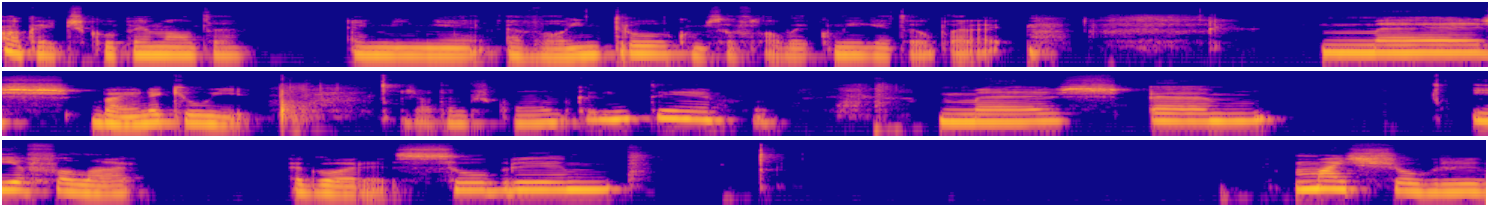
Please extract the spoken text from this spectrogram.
Ok, desculpem, malta. A minha avó entrou, começou a falar bem comigo, então eu parei. Mas, bem, onde é que eu ia? Já estamos com um bocadinho de tempo. Mas um, ia falar agora sobre. Mais sobre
